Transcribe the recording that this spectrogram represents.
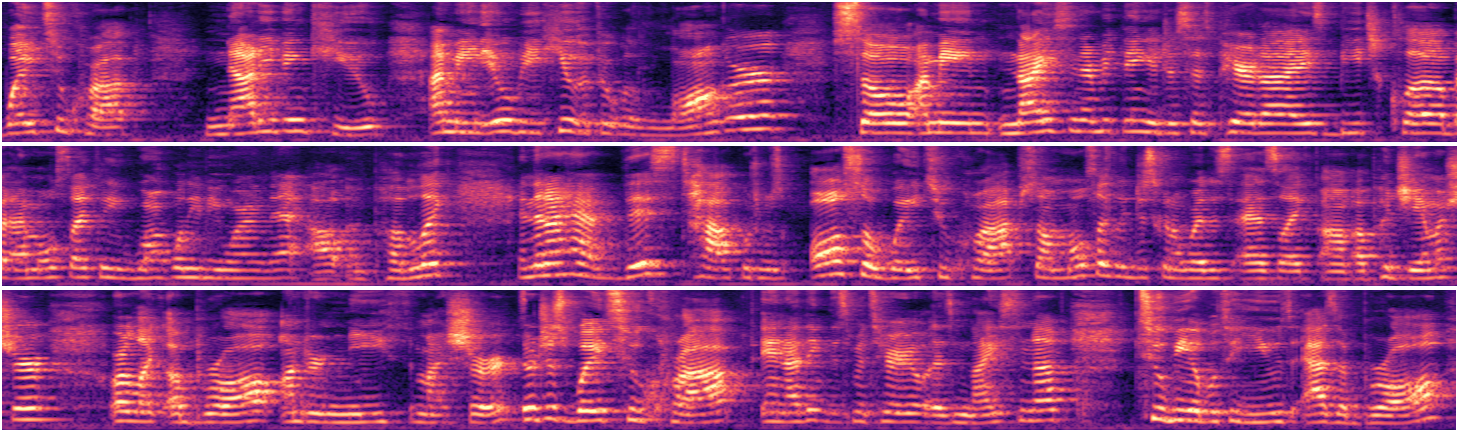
Way too cropped not even cute i mean it would be cute if it was longer so i mean nice and everything it just says paradise beach club but i most likely won't really be wearing that out in public and then i have this top which was also way too cropped so i'm most likely just gonna wear this as like um, a pajama shirt or like a bra underneath my shirt. They're just way too cropped and i think this material is nice enough to be able to use as a bra.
